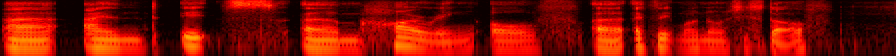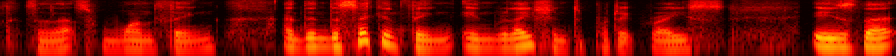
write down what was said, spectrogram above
uh, and its um, hiring of uh, ethnic minority staff. So that's one thing. And then the second thing in relation to Project Race is that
